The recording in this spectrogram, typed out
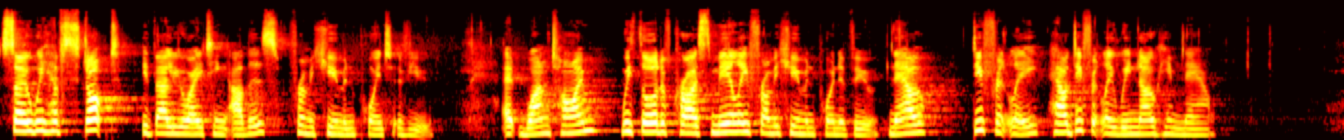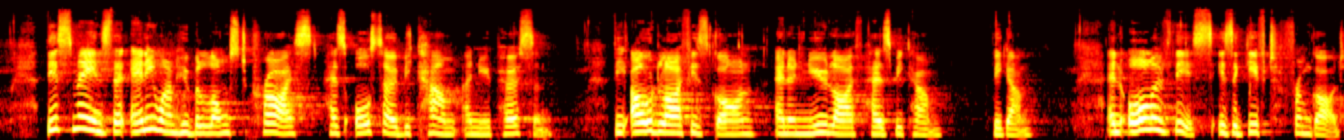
So we have stopped evaluating others from a human point of view. At one time, we thought of Christ merely from a human point of view. Now differently, how differently we know him now. This means that anyone who belongs to Christ has also become a new person. The old life is gone and a new life has become begun. And all of this is a gift from God,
